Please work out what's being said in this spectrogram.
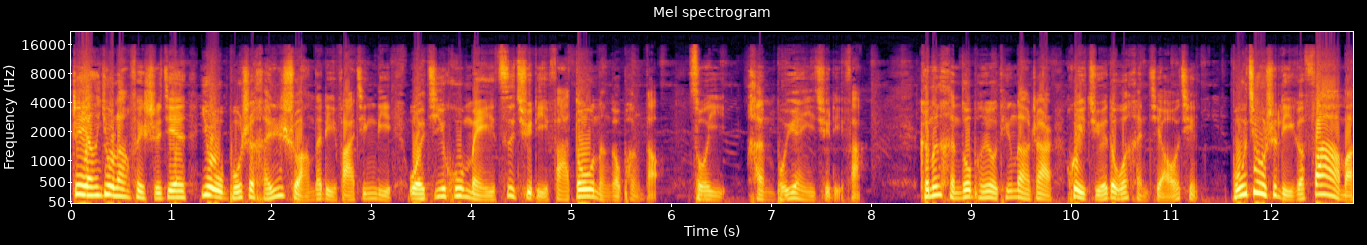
这样又浪费时间又不是很爽的理发经历，我几乎每次去理发都能够碰到，所以很不愿意去理发。可能很多朋友听到这儿会觉得我很矫情，不就是理个发吗？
